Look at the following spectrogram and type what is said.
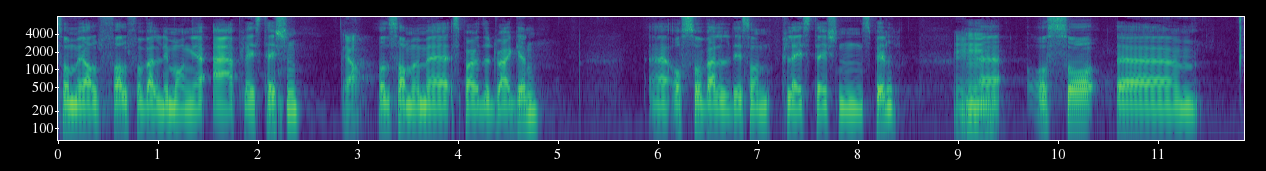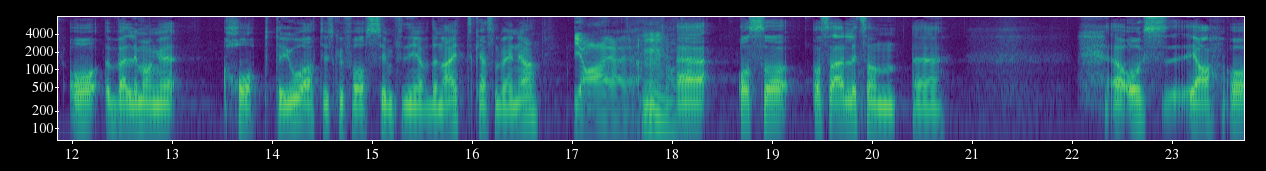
som iallfall for veldig mange er PlayStation. Ja. Og det samme med Spire the Dragon. Eh, også veldig sånn PlayStation-spill. Eh, og så eh, Og veldig mange håpte jo at de skulle få Symphony of the Night, Castlevania. Ja, ja, ja. er. Eh, og så og så er det litt sånn eh, ja, og, ja, og,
